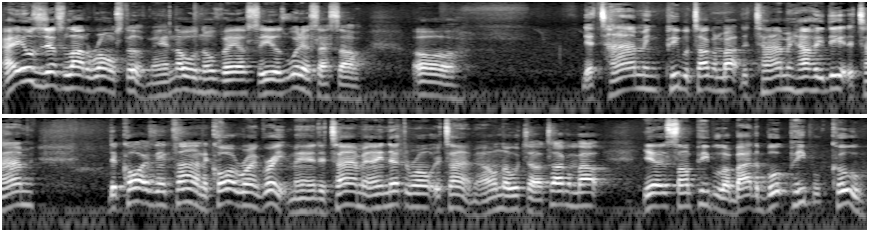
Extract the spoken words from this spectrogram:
it was just a lot of wrong stuff, man. No, no valve seals. What else I saw? Uh, the timing. People talking about the timing, how he did the timing. The car is in time. The car run great, man. The timing ain't nothing wrong with the timing. I don't know what y'all talking about. Yeah, some people are by the book people. Cool.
